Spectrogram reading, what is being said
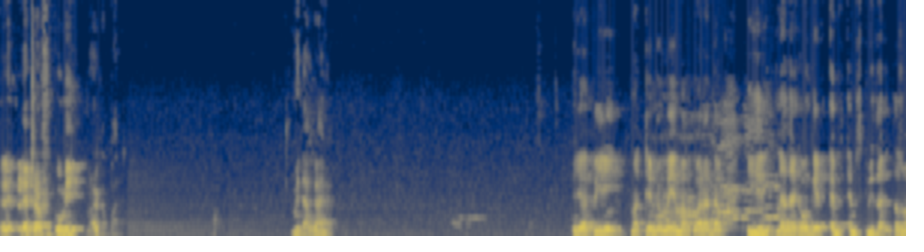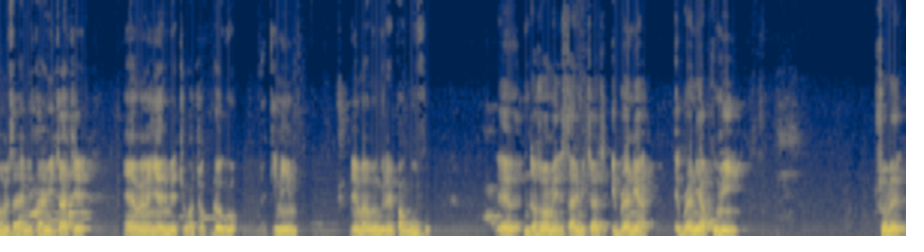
Leta 10,000 naweka pale. Mendanganya. Ile ya pili matendo mema wala damu. Hii naweza nikaongelea. Em sikiliza, nitasoma mistari mistari michache. Eh mimi mwenyewe nimechoka choka kidogo lakini neema ya Mungu inanipa nguvu. E, nitasoma mistari michache. Ibrania Ibrania kumi Tusome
